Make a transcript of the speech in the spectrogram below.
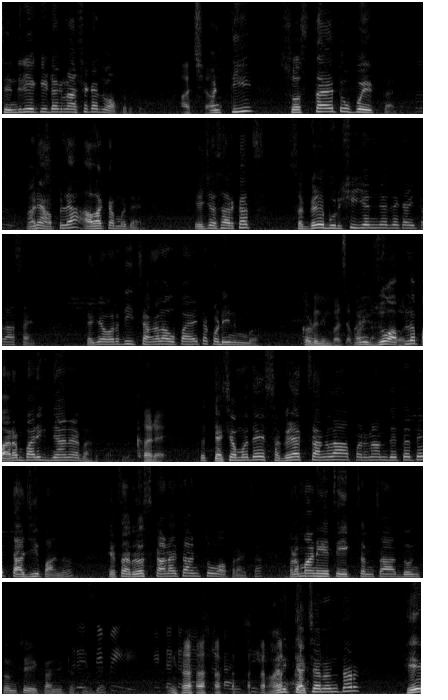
सेंद्रिय कीटकनाशकच वापरतो. अच्छा. आणि ती स्वस्त आहेत उपयुक्त आहेत. आणि आपल्या आवाक्यामध्ये आहेत. याच्यासारखंच सगळे बुरशीजन्य जे काही त्रास आहेत त्याच्यावरती चांगला उपाय आहे तर कडुनिंब कडुलिंबाचा आणि पाला. जो आपलं पारंपरिक ज्ञान आहे भारतातलं. खरंय. तर त्याच्यामध्ये सगळ्यात चांगला परिणाम देतं ते ताजी पानं. त्याचा रस काढायचा आणि तो वापरायचा. प्रमाण हेच एक चमचा दोन चमचे एका लिटर रेसिपी कीटकनाशकांची. आणि त्याच्यानंतर हे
